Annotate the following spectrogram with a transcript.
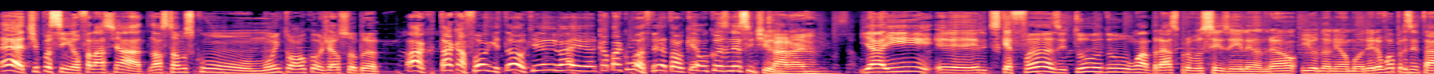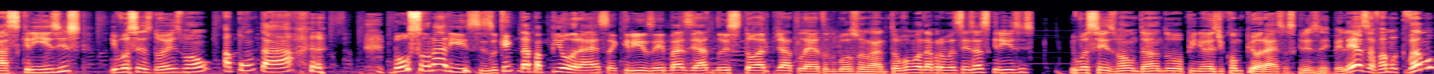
É, tipo assim, eu falar assim, ah, nós estamos com muito álcool gel sobrando. Ah, taca fogo então, que aí vai acabar com você, tal, que é uma coisa nesse sentido. caralho. E aí, é, ele diz que é fãs e tudo. Um abraço pra vocês aí, Leandrão e o Daniel Moreira. Eu vou apresentar as crises e vocês dois vão apontar bolsonarices. O que, que dá pra piorar essa crise aí, baseado no histórico de atleta do Bolsonaro? Então, eu vou mandar pra vocês as crises e vocês vão dando opiniões de como piorar essas crises aí, beleza? Vamos, vamos?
